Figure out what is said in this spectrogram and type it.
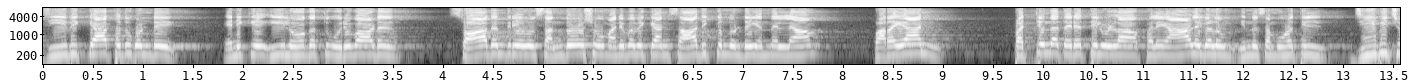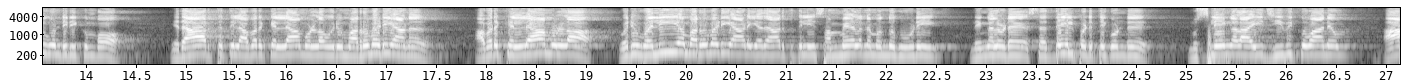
ജീവിക്കാത്തതുകൊണ്ട് എനിക്ക് ഈ ലോകത്ത് ഒരുപാട് സ്വാതന്ത്ര്യവും സന്തോഷവും അനുഭവിക്കാൻ സാധിക്കുന്നുണ്ട് എന്നെല്ലാം പറയാൻ പറ്റുന്ന തരത്തിലുള്ള പല ആളുകളും ഇന്ന് സമൂഹത്തിൽ ജീവിച്ചുകൊണ്ടിരിക്കുമ്പോൾ യഥാർത്ഥത്തിൽ അവർക്കെല്ലാമുള്ള ഒരു മറുപടിയാണ്. അവർക്കെല്ലാമുള്ള ഒരു വലിയ മറുപടിയാണ് യഥാർത്ഥത്തിൽ ഈ സമ്മേളനം ഒന്നുകൂടി നിങ്ങളുടെ ശ്രദ്ധയിൽപ്പെടുത്തിക്കൊണ്ട് മുസ്ലിങ്ങളായി ജീവിക്കുവാനും ആ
